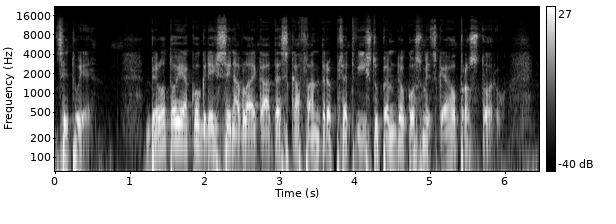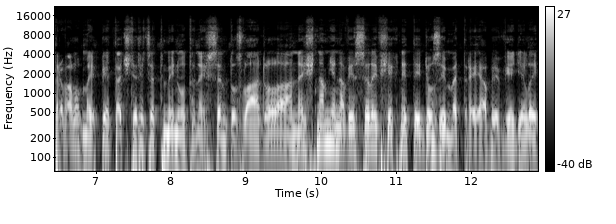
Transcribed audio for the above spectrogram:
cituji. Bylo to jako když si navlékáte skafandr před výstupem do kosmického prostoru. Trvalo mi 45 minut, než jsem to zvládl a než na mě navěsili všechny ty dozimetry, aby věděli,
